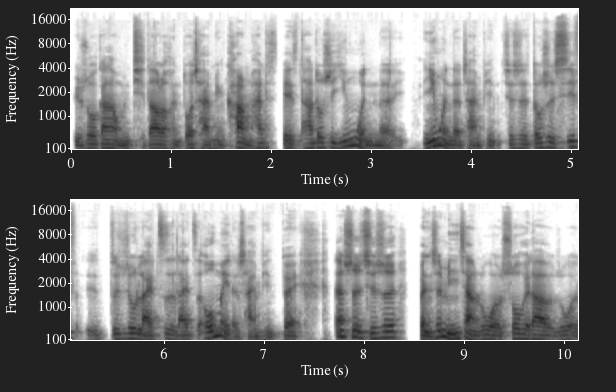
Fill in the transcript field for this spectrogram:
比如说刚才我们提到了很多产品，Calm、Headspace，它都是英文的英文的产品，其实都是西都就来自来自欧美的产品，对。但是其实本身冥想，如果说回到如果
